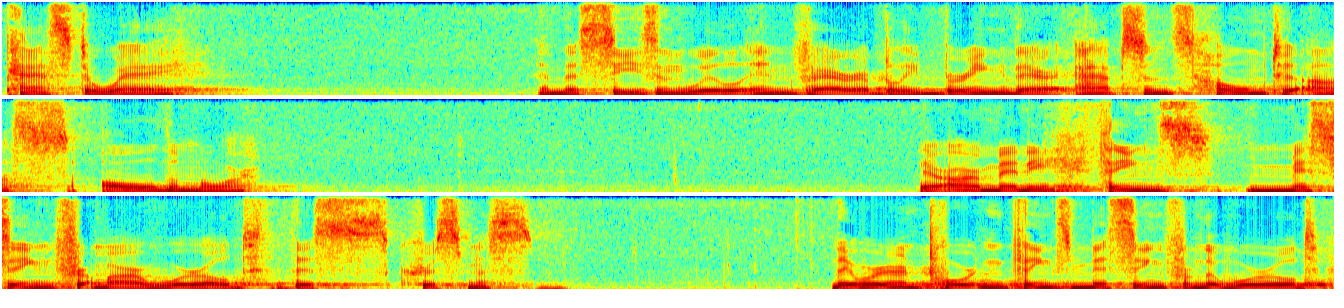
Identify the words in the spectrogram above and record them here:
passed away. And this season will invariably bring their absence home to us all the more. There are many things missing from our world this Christmas. There were important things missing from the world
